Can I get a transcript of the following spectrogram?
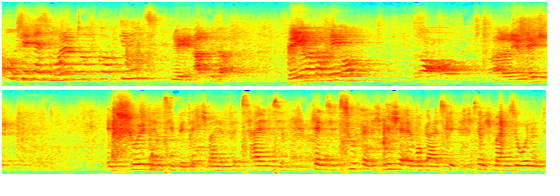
Oh, sind das Molotow-Cocktails? Nee, abgesagt. Will jemand Verpflegung? Also nämlich. Entschuldigen Sie bitte, ich meine, verzeihen Sie. Kennen Sie zufällig Michael Rogalski? Das ist nämlich mein Sohn und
